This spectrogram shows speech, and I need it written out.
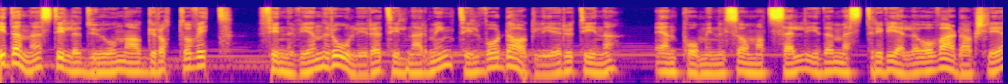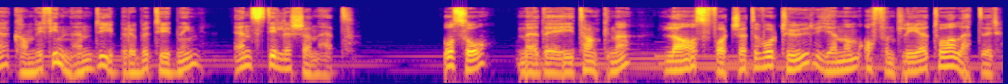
I denne stille duoen av grått og hvitt finner vi en roligere tilnærming til vår daglige rutine, en påminnelse om at selv i det mest trivielle og hverdagslige kan vi finne en dypere betydning, en stille skjønnhet. Og så, med det i tankene, la oss fortsette vår tur gjennom offentlige toaletter.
